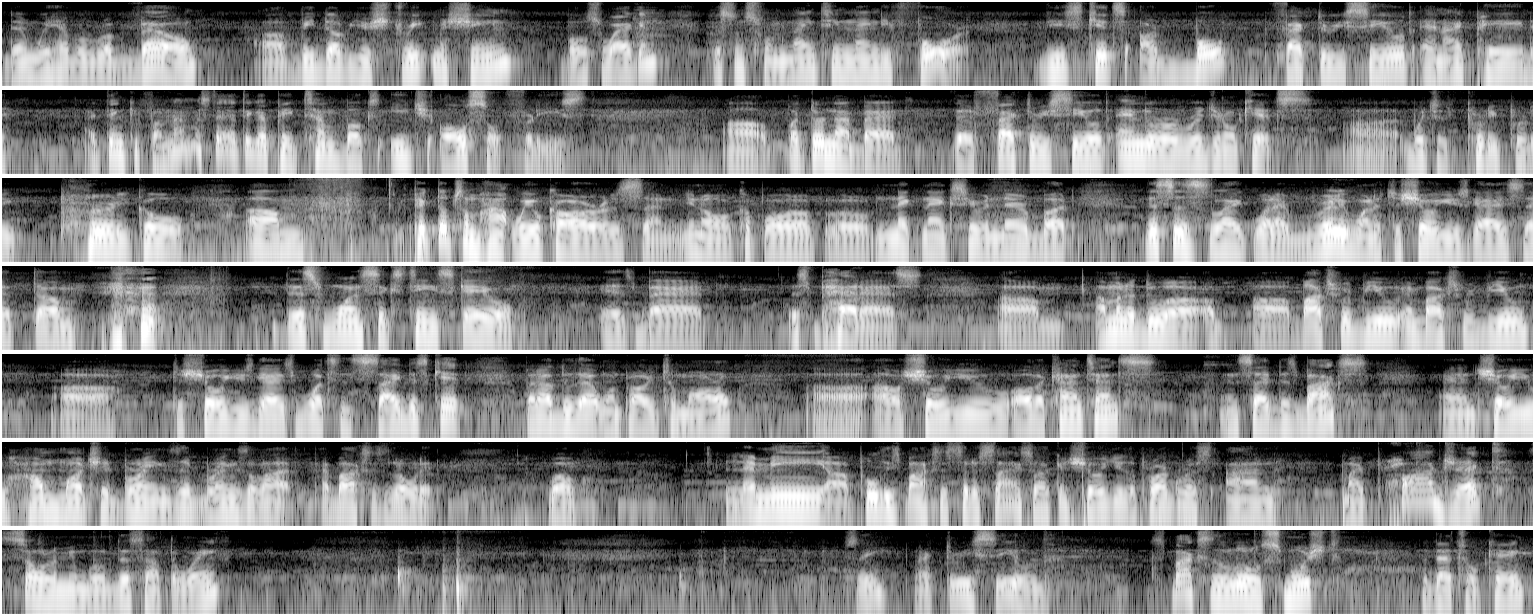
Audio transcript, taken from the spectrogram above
Then we have a Revell uh, VW Street Machine Volkswagen. This one's from 1994. These kits are both factory sealed, and I paid, I think if I'm not mistaken, I think I paid 10 bucks each also for these. Uh, but they're not bad. They're factory sealed and they're original kits, uh, which is pretty, pretty, pretty cool. Um, picked up some Hot Wheel cars and you know a couple of little knickknacks here and there, but this is like what I really wanted to show you guys that um, this 116 scale is bad. It's badass. Um, I'm gonna do a, a, a, box review, inbox review, uh, to show you guys what's inside this kit. But I'll do that one probably tomorrow. Uh, I'll show you all the contents inside this box and show you how much it brings. It brings a lot. That box is loaded. Well, let me uh, pull these boxes to the side so I can show you the progress on my project. So let me move this out the way. See, factory sealed. This box is a little smooshed, but that's okay.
